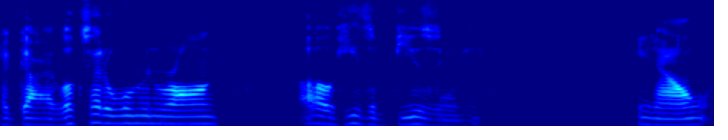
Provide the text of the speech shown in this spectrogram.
A guy looks at a woman wrong, oh, he's abusing me. You know,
